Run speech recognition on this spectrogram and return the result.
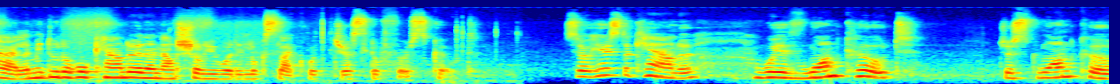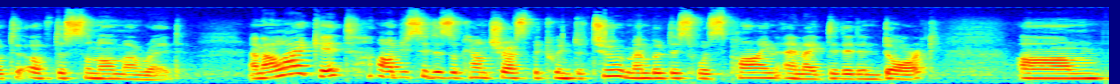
Alright, let me do the whole counter and then I'll show you what it looks like with just the first coat. So here's the counter with one coat, just one coat of the Sonoma Red. And I like it. Obviously there's a contrast between the two. Remember this was pine and I did it in dark. Um,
